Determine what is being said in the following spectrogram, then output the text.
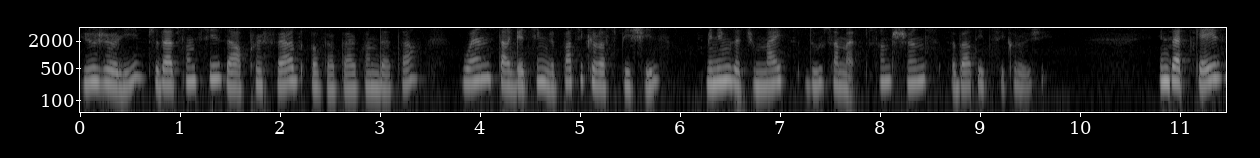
usually pseudo-absences are preferred over background data when targeting a particular species, meaning that you might do some assumptions about its ecology. In that case,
